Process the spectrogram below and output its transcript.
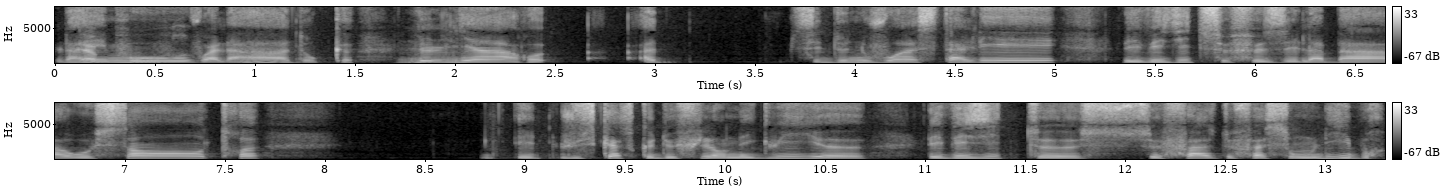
la, MO, voilà. Mmh. Donc, euh, le lien s'est de nouveau installé. Les visites se faisaient là-bas au centre. Et jusqu'à ce que, de fil en aiguille, euh, les visites se fassent de façon libre.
